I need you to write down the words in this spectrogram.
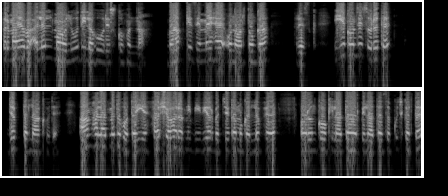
فرمایا وہ المولود لہو رزق ہننا باپ کے ذمے ہے ان عورتوں کا رزق۔ یہ کون سی صورت ہے؟ جب طلاق ہو جائے۔ عام حالات میں تو ہوتا ہی ہے۔ ہر شوہر اپنی بیوی اور بچے کا مکلف ہے اور ان کو کھلاتا اور پلاتا سب کچھ کرتا ہے۔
